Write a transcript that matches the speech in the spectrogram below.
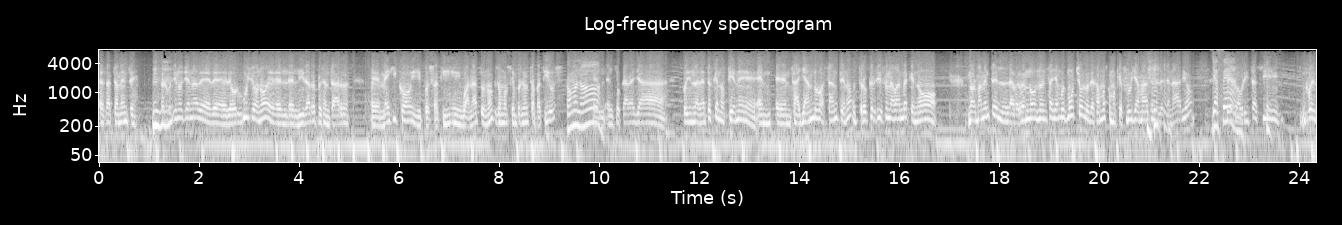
exactamente. Pero pues, sí nos llena de, de- de orgullo, ¿no? El, el ir a representar eh, México y pues aquí Guanatos, ¿no? Que somos siempre unos tapatíos. ¿Cómo no? El, el tocar allá, pues la neta es que nos tiene en- ensayando bastante, ¿no? El Trocker sí es una banda que no, normalmente la verdad no, no ensayamos mucho, lo dejamos como que fluya más en el escenario, ya sean. pero ahorita sí, pues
